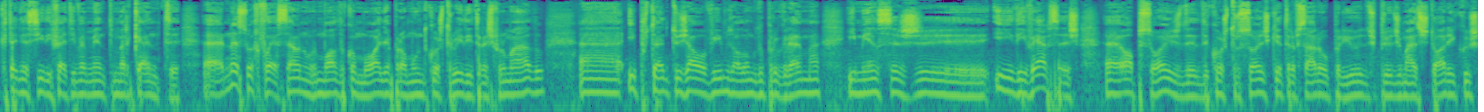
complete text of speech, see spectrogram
que tenha sido efetivamente marcante uh, na sua reflexão, no modo como olha para o mundo construído e transformado, uh, e portanto já ouvimos ao longo do programa imensas e diversas opções de, de, construções que atravessaram o período, os períodos mais históricos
